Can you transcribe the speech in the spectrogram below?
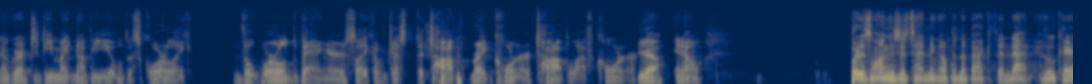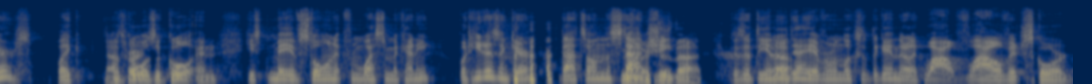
Now, granted, he might not be able to score like the world bangers, like of just the top right corner, top left corner, Yeah, you know. But as long as it's ending up in the back of the net, who cares? Like That's a goal right. is a goal, and he may have stolen it from Weston McKennie, but he doesn't care. That's on the no, stat it's sheet. that Because at the end of the day, everyone looks at the game, they're like, "Wow, Vlahovic scored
